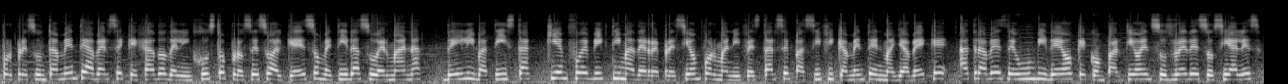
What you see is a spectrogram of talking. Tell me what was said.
por presuntamente haberse quejado del injusto proceso al que es sometida su hermana, Daily Batista, quien fue víctima de represión por manifestarse pacíficamente en Mayabeque, a través de un video que compartió en sus redes sociales,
